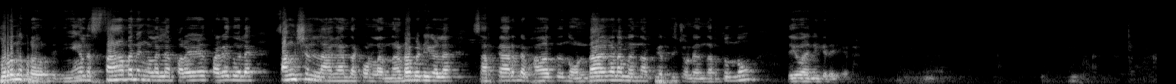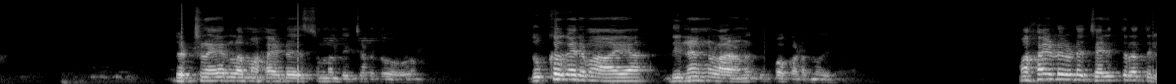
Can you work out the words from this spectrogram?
തുറന്ന് പ്രവർത്തിക്കും. ഞങ്ങളുടെ സ്ഥാപനങ്ങളെല്ലാം പഴയ പഴയതുപോലെ ഫംഗ്ഷനിലാകാൻ തക്കമുള്ള നടപടികൾ സർക്കാരിന്റെ ഭാഗത്ത് നിന്ന് ഉണ്ടാകണമെന്ന് അഭ്യർത്ഥിച്ചുകൊണ്ട് നിർത്തുന്നു. ദൈവം അനുഗ്രഹിക്കട്ടെ. ദക്ഷിണ കേരള മഹായുടെ സംബന്ധിച്ചിടത്തോളം ദുഃഖകരമായ ദിനങ്ങളാണ് ഇപ്പോൾ കടന്നു വരുന്നത് മഹായുടെ ചരിത്രത്തിൽ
